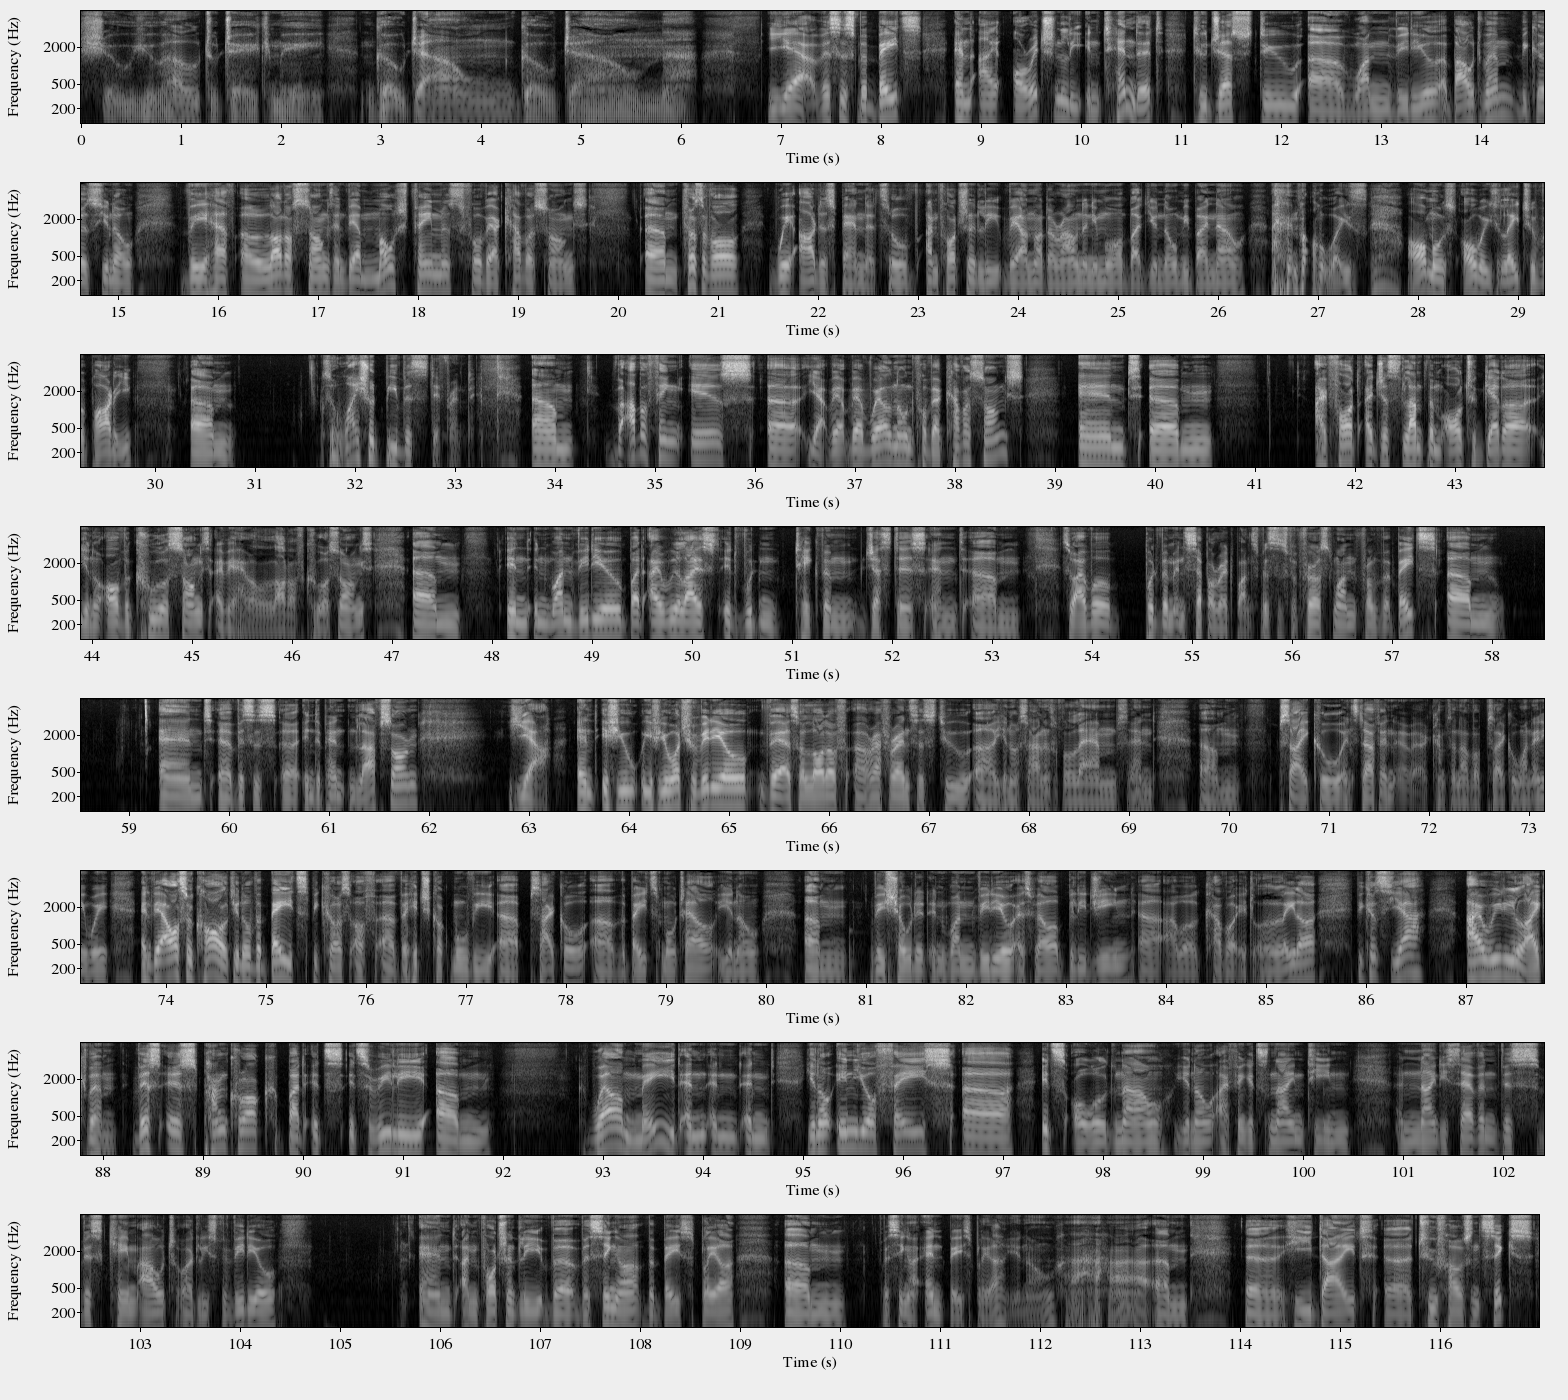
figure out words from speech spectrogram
Show you how to take me. Go down, go down. Yeah, this is the Bates, and I originally intended to just do uh, one video about them because, you know, they have a lot of songs and they're most famous for their cover songs. Um, first of all, we are disbanded, so unfortunately we are not around anymore. But you know me by now; I'm always, almost always late to the party. Um, so why should be this different? Um, the other thing is, uh, yeah, they're, they're well known for their cover songs, and um, I thought I just lumped them all together. You know, all the cool songs. I mean, have a lot of cool songs. Um, in in one video, but I realized it wouldn't take them justice, and um, so I will put them in separate ones. This is the first one from the Bates, um, and uh, this is uh, independent love song. Yeah, and if you if you watch the video, there's a lot of uh, references to uh, you know Silence of the Lambs and um, Psycho and stuff, and uh, comes another Psycho one anyway. And they're also called, you know, the Bates because of uh, the Hitchcock movie uh, Psycho, uh, the Bates Motel. You know, um, they showed it in one video as well. Billie Jean. Uh, I will cover it later because yeah, I really like them. This is punk rock, but it's it's really. Um, well made and and and you know in your face uh it's old now you know i think it's 1997 this this came out or at least the video. And unfortunately the the singer the bass player um the singer and bass player you know um uh, he died uh 2006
